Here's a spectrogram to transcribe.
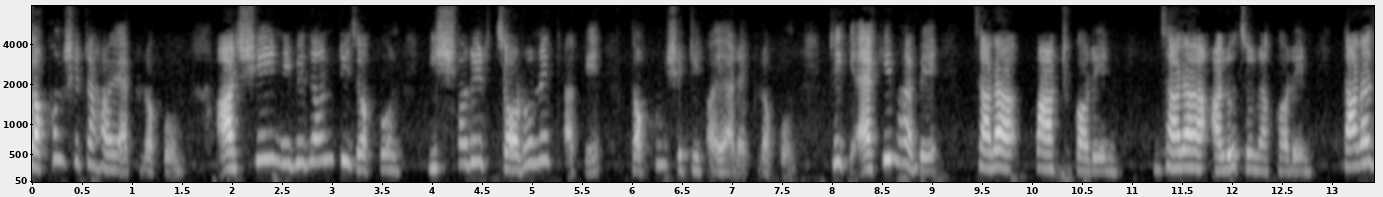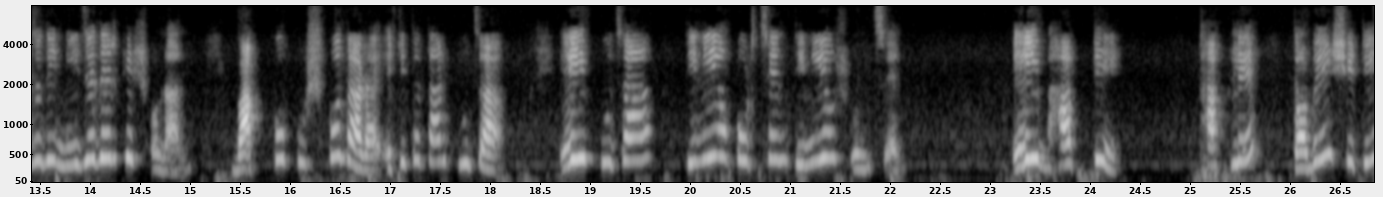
তখন সেটা হয় একরকম। আর সেই নিবেদনটি যখন ঈশ্বরের চরণে থাকে, তখন সেটি হয় আর এক রকম ঠিক একইভাবে যারা পাঠ করেন, যারা আলোচনা করেন, তারা যদি নিজেদেরকে শোনান, বাক্য পুষ্প দ্বারা এটি তো তার পূজা। এই পূজা তিনিও করছেন, তিনিও শুনছেন। এই ভাবটি থাকলে তবেই সেটি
